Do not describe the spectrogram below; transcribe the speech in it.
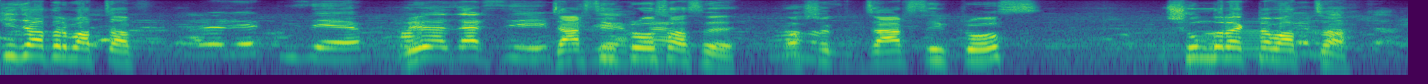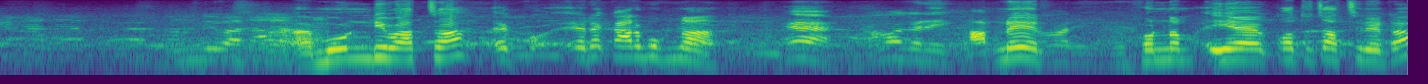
কি জাতের বাচ্চা? মানে জার্সি। ক্রস আছে। দর্শক জার্সির ক্রস। সুন্দর একটা বাচ্চা। মুন্ডি বাচ্চা। এটা কার বুক না? হ্যাঁ আপনার? ফোন নাম্বার ইয়ে কত চাচ্ছেন এটা?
